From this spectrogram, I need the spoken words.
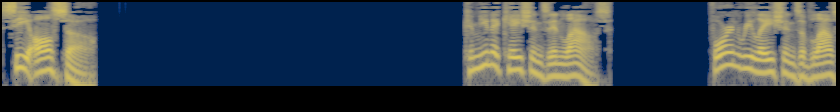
See also Communications in Laos Foreign relations of Laos.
